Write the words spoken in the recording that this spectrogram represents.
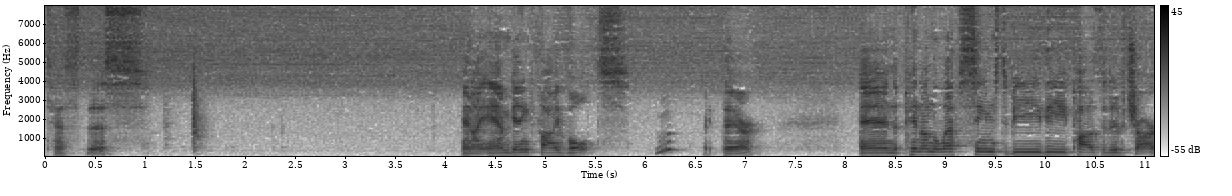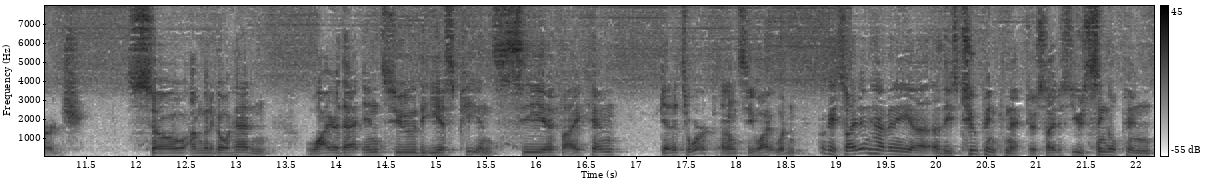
test this. And I am getting 5 volts. right there. And the pin on the left seems to be the positive charge. So I'm going to go ahead and wire that into the ESP and see if I can get it to work. I don't see why it wouldn't. Okay, so I didn't have any uh, of these two-pin connectors, so I just used single-pin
